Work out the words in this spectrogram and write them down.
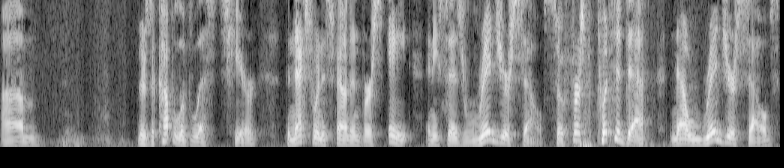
Um, there's a couple of lists here. The next one is found in verse 8, and he says, rid yourselves. So first put to death, now rid yourselves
